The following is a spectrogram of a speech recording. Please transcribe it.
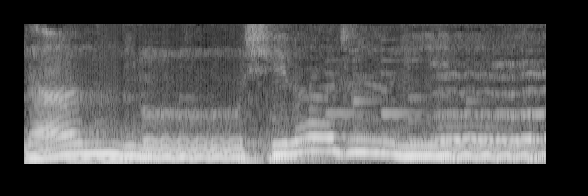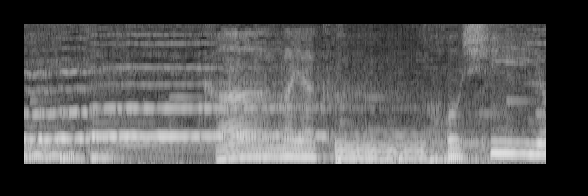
何にも知らずに輝く星よ。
